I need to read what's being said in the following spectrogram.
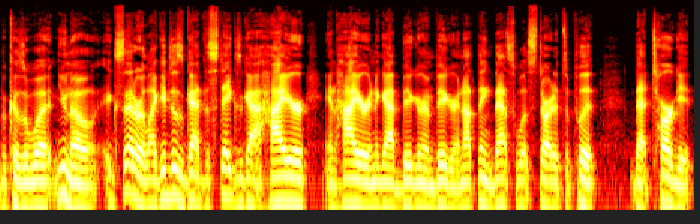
because of what, you know, etc. Like it just got the stakes got higher and higher and it got bigger and bigger. And I think that's what started to put that target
